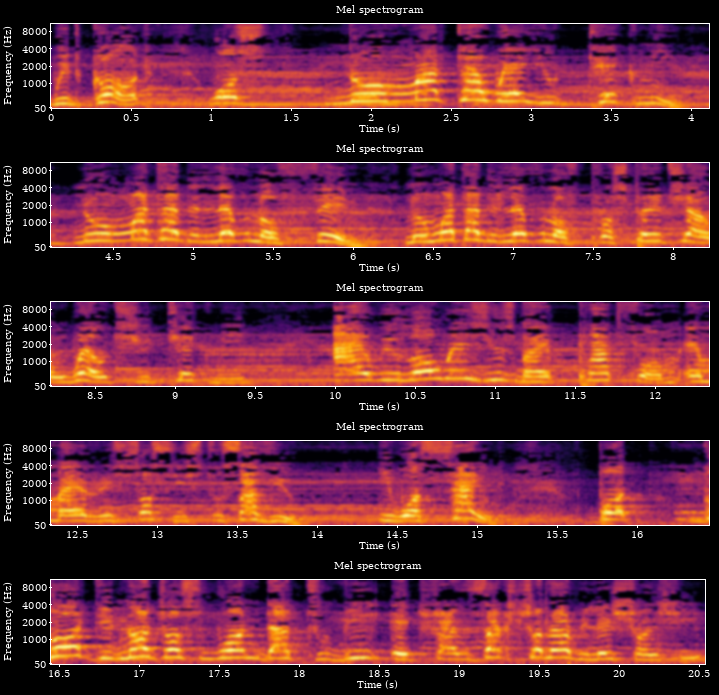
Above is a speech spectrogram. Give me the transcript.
with God was no matter where you take me, no matter the level of fame, no matter the level of prosperity and wealth you take me, I will always use my platform and my resources to serve you. It was signed. But God did not just want that to be a transactional relationship.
